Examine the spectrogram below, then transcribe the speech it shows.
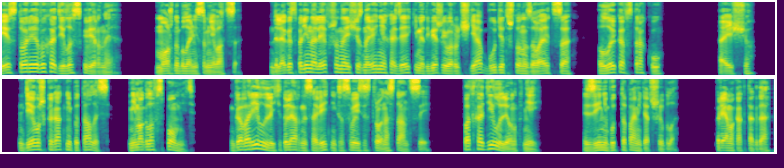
История выходила скверная. Можно было не сомневаться. Для господина Левшина исчезновение хозяйки Медвежьего ручья будет, что называется, лыка в строку. А еще девушка как ни пыталась, не могла вспомнить, говорил ли титулярный советник со своей сестрой на станции, подходил ли он к ней. Зине будто память отшибла. Прямо как тогда,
